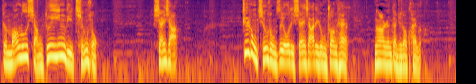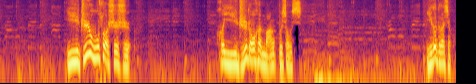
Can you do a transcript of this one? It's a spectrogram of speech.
跟忙碌相对应的轻松、闲暇，这种轻松自由的闲暇的这种状态，能让人感觉到快乐。一直无所事事。和一直都很忙不休息，一个德行，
